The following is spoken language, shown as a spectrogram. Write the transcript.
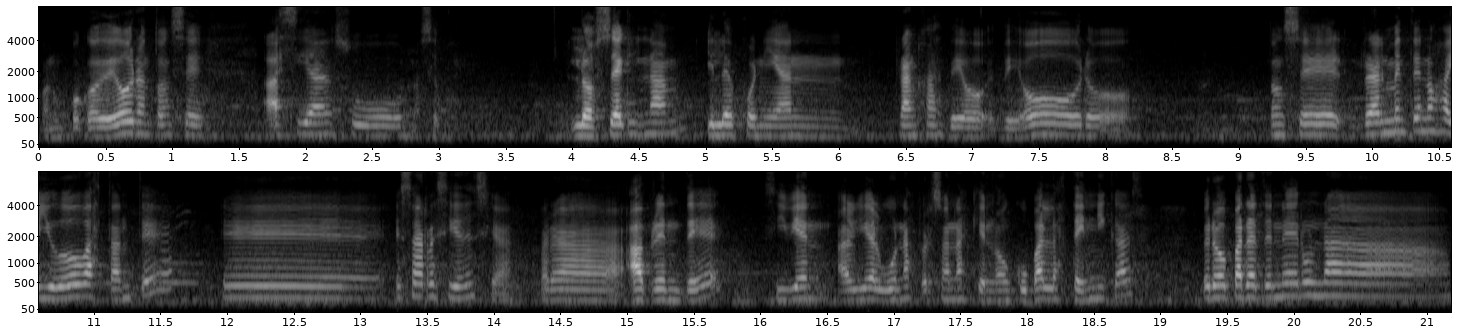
con, un poco de oro, entonces hacían su, no sé, los segnam y les ponían franjas de, de oro. Entonces, realmente nos ayudó bastante eh, esa residencia para aprender, si bien hay algunas personas que no ocupan las técnicas, pero para tener una,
